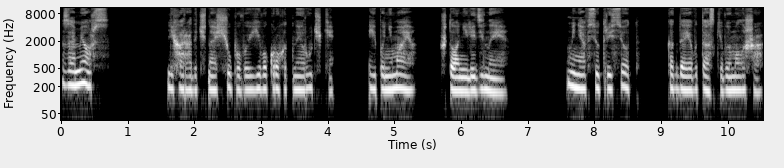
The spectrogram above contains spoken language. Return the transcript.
Замерз. Лихорадочно ощупываю его крохотные ручки и понимаю, что они ледяные. Меня всю трясет, когда я вытаскиваю малыша.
